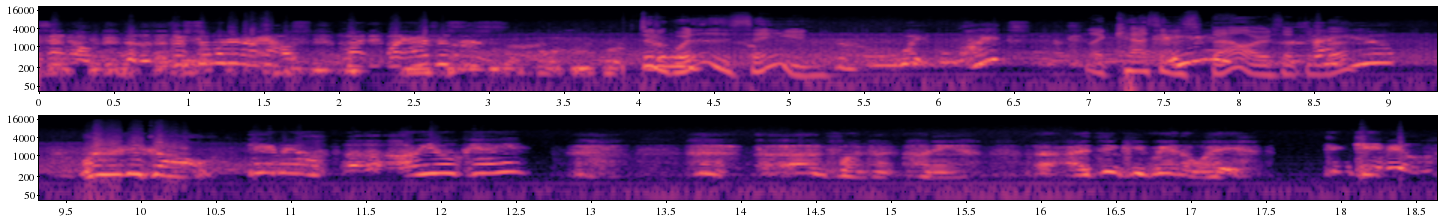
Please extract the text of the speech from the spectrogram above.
Please send help. Th- th- There's someone in our house. My, my address is... Dude, what is it saying? Wait, what? Like casting a spell or Is something, that bro. you? Where did he go? Gabriel, uh, are you okay? I'm fine, honey. Uh, I think he ran away. Gabriel,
